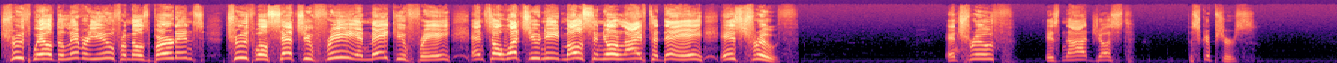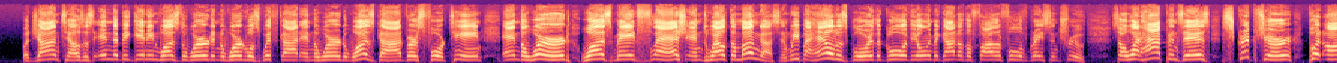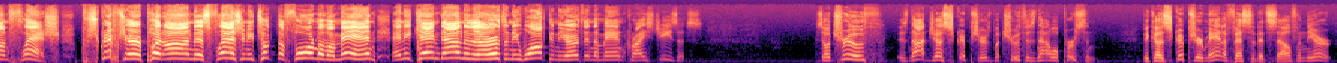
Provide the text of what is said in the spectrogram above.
Truth will deliver you from those burdens. Truth will set you free and make you free. And so, what you need most in your life today is truth. And truth is not just the scriptures. But John tells us, in the beginning was the Word, and the Word was with God, and the Word was God. Verse 14, and the Word was made flesh and dwelt among us. And we beheld His glory, the glory of the only begotten of the Father, full of grace and truth. So what happens is, Scripture put on flesh. Scripture put on this flesh, and He took the form of a man, and He came down to the earth, and He walked in the earth in the man Christ Jesus. So truth is not just scriptures, but truth is now a person because scripture manifested itself in the earth.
